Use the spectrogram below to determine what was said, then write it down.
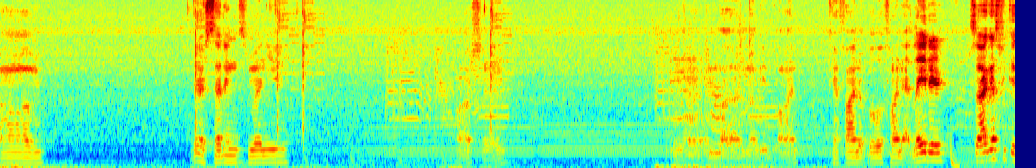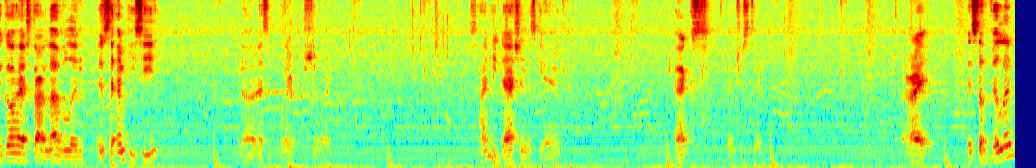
Um, there's settings menu. Caution. No, I'm uh, not be blind. Can't find it, but we'll find that later. So I guess we could go ahead and start leveling. Is this an NPC? No, that's a player for sure. So how do you dash in this game? X? Interesting. Alright. It's a villain?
